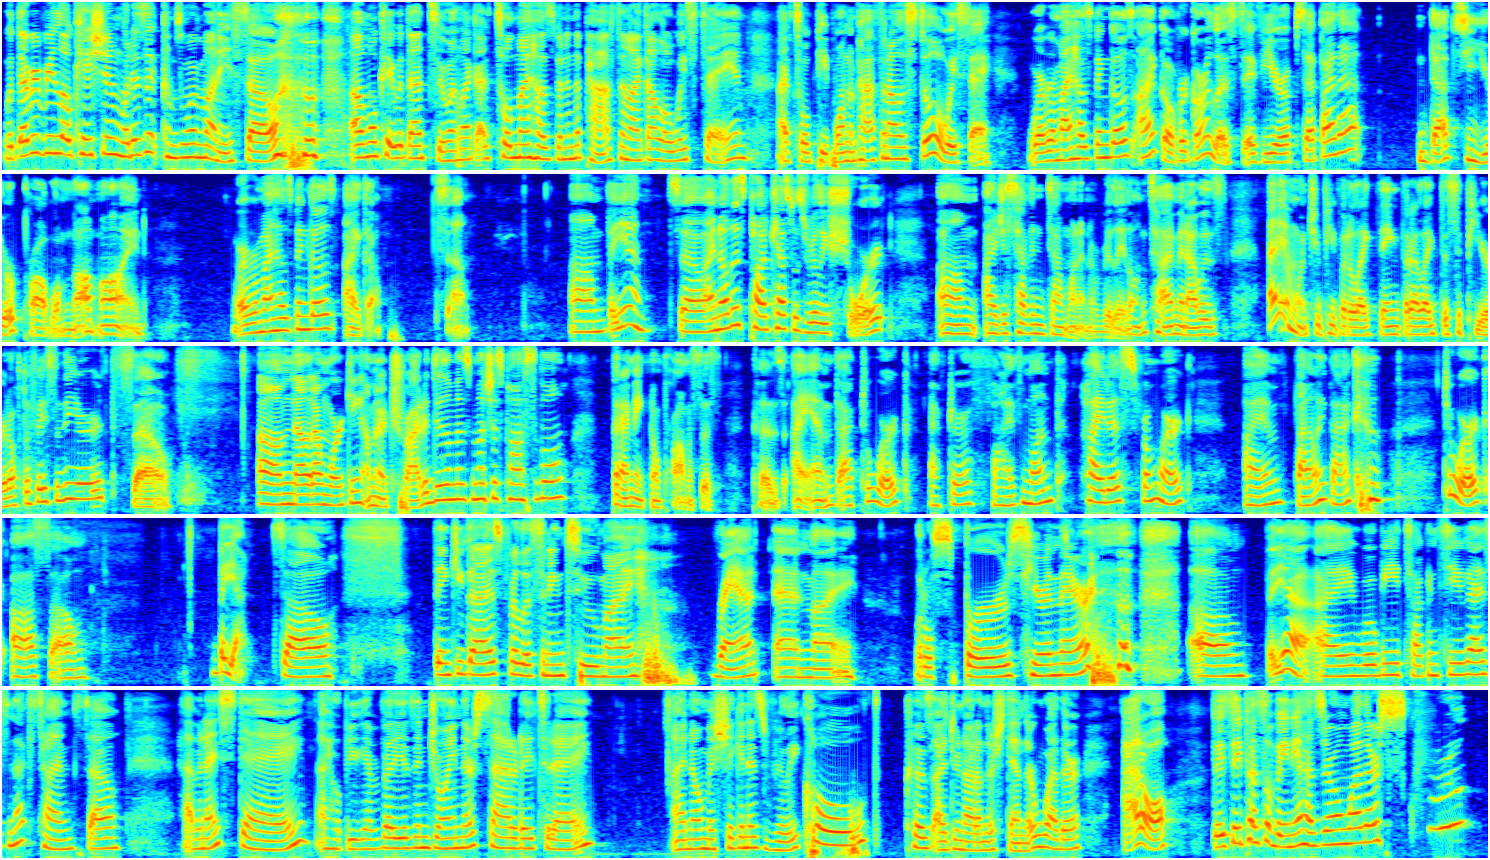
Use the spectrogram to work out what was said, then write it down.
with every relocation, what is it? Comes more money. So I'm okay with that too. And like I've told my husband in the past, and like I'll always say, and I've told people in the past, and I'll still always say, Wherever my husband goes, I go regardless. If you're upset by that, that's your problem, not mine. Wherever my husband goes, I go. So, um, but yeah, so I know this podcast was really short. Um, I just haven't done one in a really long time, and I was, I didn't want you people to like think that I like disappeared off the face of the earth. So, um, now that I'm working, I'm gonna try to do them as much as possible, but I make no promises because I am back to work after a five month hiatus from work. I am finally back to work. Uh, so, but yeah, so thank you guys for listening to my rant and my little spurs here and there. um, but yeah, I will be talking to you guys next time. So have a nice day. I hope you everybody is enjoying their Saturday today. I know Michigan is really cold because I do not understand their weather at all. They say Pennsylvania has their own weather. Screw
